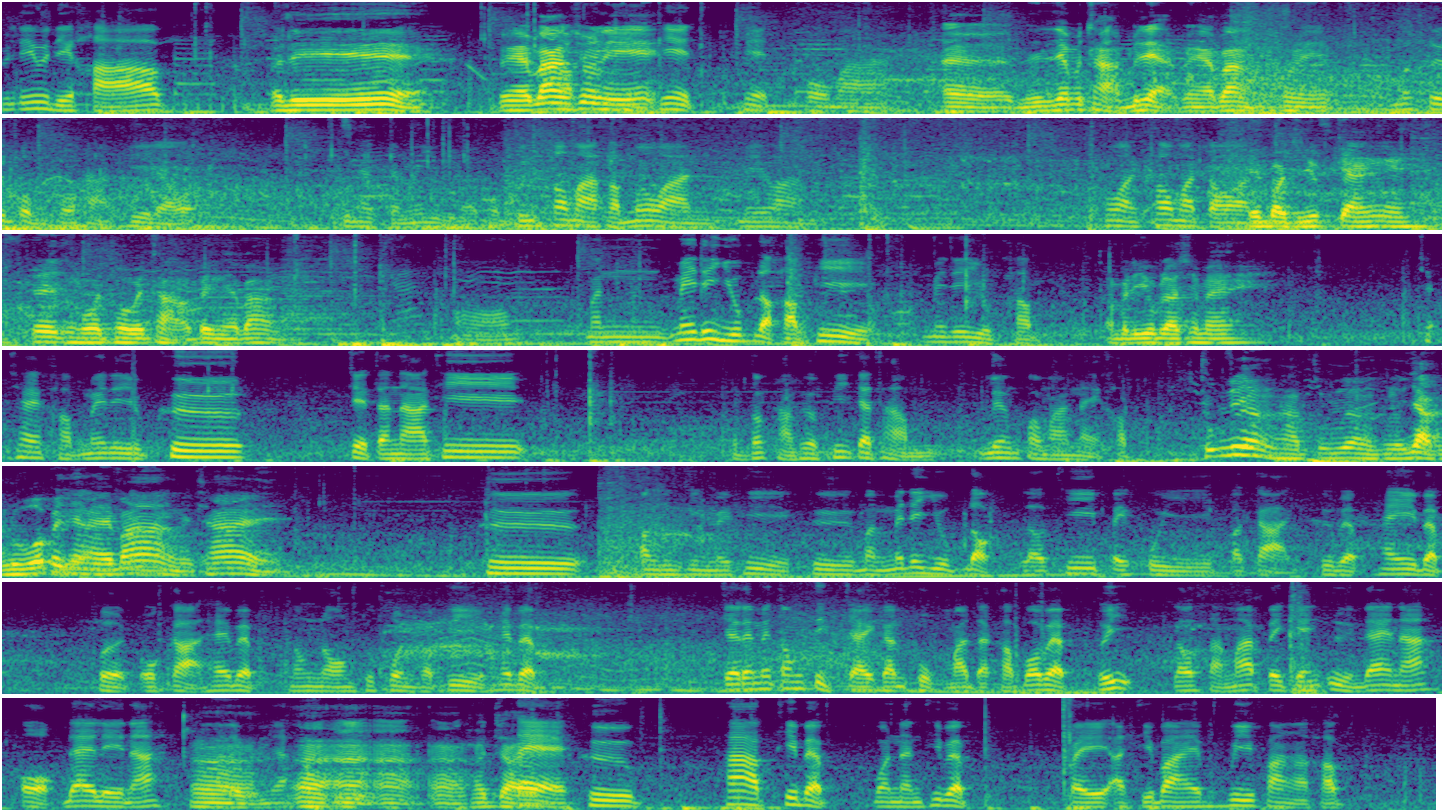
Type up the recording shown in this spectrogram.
พี่บิลลี่สวัสดีครับสวัสดีเป็นไงบ้างช่วงนี้ เพจเพจโทรมา เออนี่จะมาถามพี่แหละเป็นไงบ้างช่วงนี้ เมื่อคืนผมโทรหาพี่แล้วพี่น่าจะไม่อยู่แล้วผมเพิ่งเข้ามาครับเมื่อวานไม่ว่างเมื่อวานเข้ามาตอนเห็นบอกจะยุบแก๊งไงก็เลยโทรโทรไปถามว่าเป็นไงบ้างอ๋อมันไม่ได้ยุบหรอกครับพี่ไม่ได้ยุบครับเอาไม่ได้ยุบแล้วใช่ไหมใช่ใช่ครับไม่ได้ยุบคือเจตนาที่ ผมต้องถามเพื่อพี่จะถามเรื่องประมาณไหนครับ ทุกเรื่องครับทุกเรื่องอยากรู้ว่าเป็นยังไงบ้างใช่ คือเอาจริงๆไหมพี่ คือมันไม่ได้ยุบหรอกแล้วที่ไปคุยประกาศคือแบบให้แบบเปิดโอกาสให้แบบน้องๆทุกคนครับพี่ให้แบบจะได้ไม่ต้องติดใจกันผูกมาแต่ครับว่าแบบเฮ้ยเราสามารถไปแก๊งอื่นได้นะ ออกได้เลยนะอ่าอะไรแบบเนี้ยคอ่ารับพี่อ่าอ่าอ่าเข้าใจ แต่คือภาพที่แบบวันนั้นที่แบบไปอธิบายให้พวกพี่ฟังอะครับ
